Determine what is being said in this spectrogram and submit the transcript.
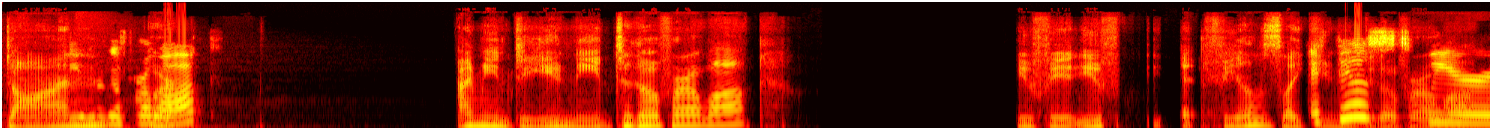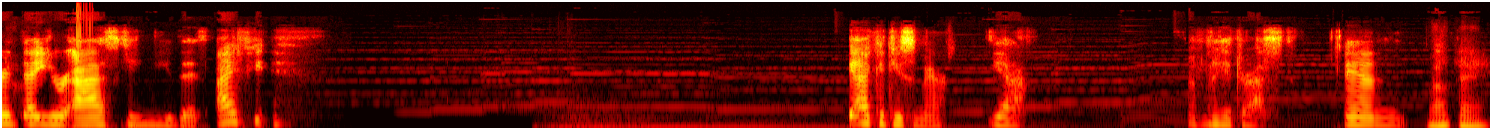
dawn. You wanna go for a or- walk? I mean, do you need to go for a walk? You feel you. It feels like you It need to go feels for a walk. weird that you're asking me this. I feel. Yeah, I could use some air. Yeah. I'm gonna get dressed. And Okay.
